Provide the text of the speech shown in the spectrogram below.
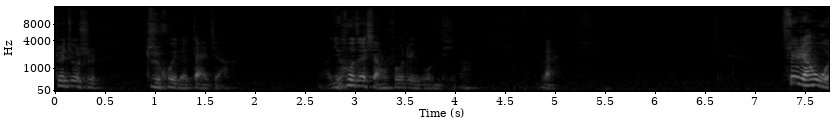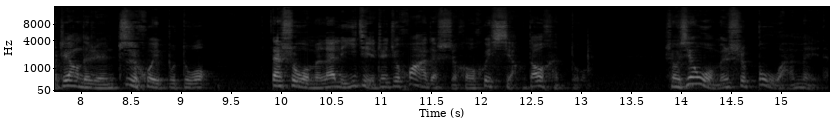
这就是智慧的代价。啊，以后再想说这个问题啊。来，虽然我这样的人智慧不多，但是我们来理解这句话的时候会想到很多。首先，我们是不完美的，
